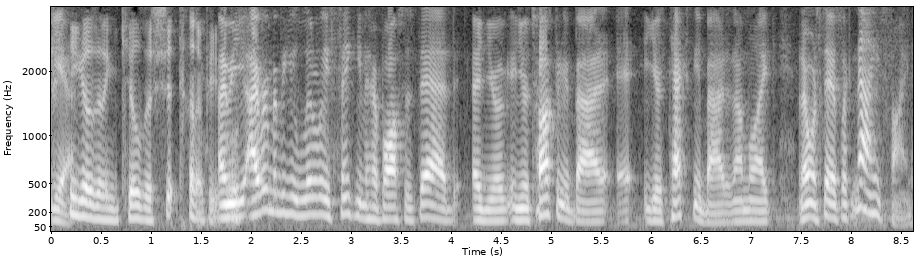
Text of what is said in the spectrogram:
yeah. He goes in and kills a shit ton of people. I mean, I remember you literally thinking that her boss is dead, and you're and you're talking to me about it. You're texting me about it, and I'm like, and I want to say, I was like, nah, he's fine.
